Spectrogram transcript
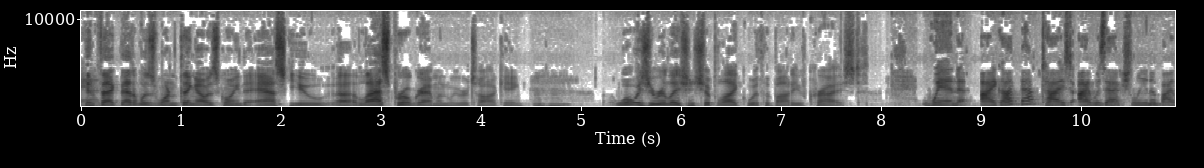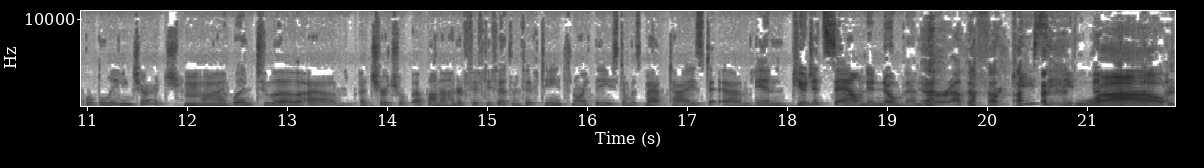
In fact, that was one thing I was going to ask you uh, last program when we were talking. Mm-hmm. What was your relationship like with the body of Christ? When I got baptized, I was actually in a Bible believing church. Mm-hmm. I went to a, um, a church up on 155th and 15th Northeast and was Mm. baptized um, in Puget Sound in November up at Fort Casey. Wow,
